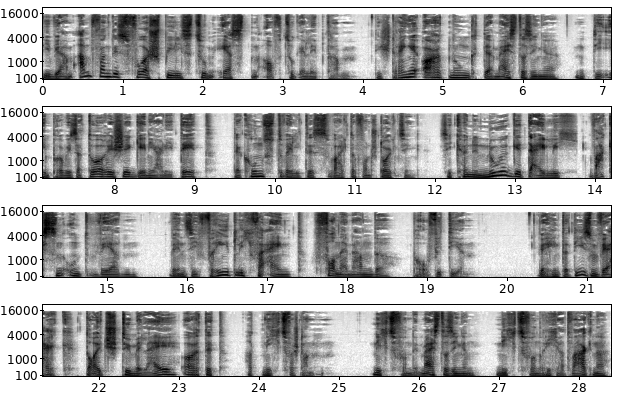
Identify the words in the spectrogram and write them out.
die wir am Anfang des Vorspiels zum ersten Aufzug erlebt haben, die strenge Ordnung der Meistersinger und die improvisatorische Genialität der Kunstwelt des Walter von Stolzing, sie können nur gedeihlich wachsen und werden, wenn sie friedlich vereint voneinander profitieren. Wer hinter diesem Werk Deutschtümelei ortet, hat nichts verstanden. Nichts von den Meistersingern, nichts von Richard Wagner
